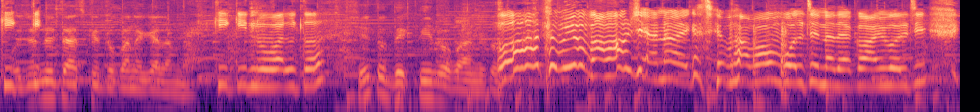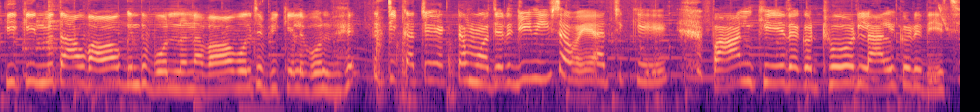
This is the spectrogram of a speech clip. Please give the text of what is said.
কি জন্যই তো আজকে দোকানে গেলাম না। কি কিনবো বলতো? সে তো দেখতেই পাবা আমি ও তুমিও বাবাও শেয়ানো হয়ে গেছে। বাবাও বলছে না দেখো আমি বলছি কি কিনবে তাও বাবাও কিন্তু বলল না। বাবা বলছে বিকেলে বলবে। তো ঠিক আছে একটা মজার জিনিস সবাই আজকে। পান খেয়ে দেখো ঠোঁট লাল করে দিয়েছি।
